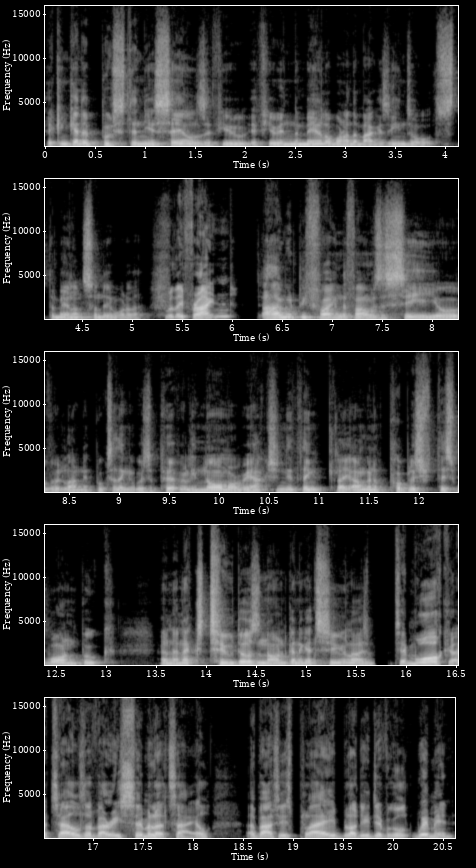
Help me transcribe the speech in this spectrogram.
it can get a boost in your sales if you if you're in the Mail or one of the magazines or the Mail on Sunday or whatever. Were they frightened? I would be frightened if I was the CEO of Atlantic Books. I think it was a perfectly normal reaction. You think, like, I'm going to publish this one book and the next two dozen aren't going to get serialized. Tim Walker tells a very similar tale about his play Bloody Difficult Women,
